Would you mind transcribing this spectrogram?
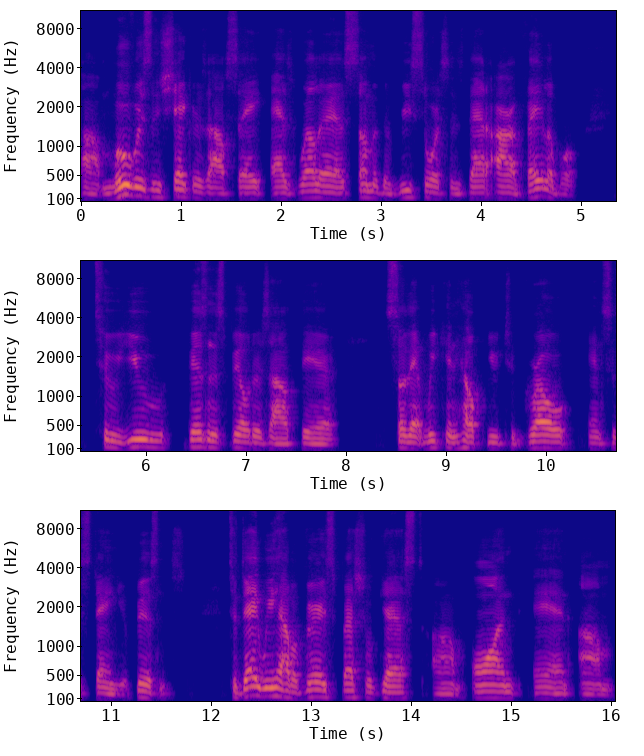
uh, movers and shakers, I'll say, as well as some of the resources that are available to you business builders out there so that we can help you to grow and sustain your business. Today, we have a very special guest um, on, and um,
